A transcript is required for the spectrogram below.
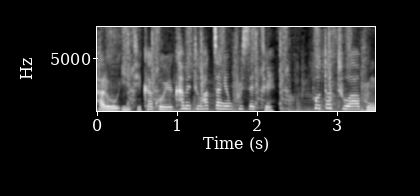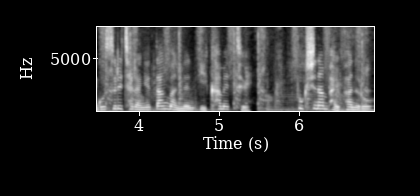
바로 이 디카코일 카메트 확장형 풀세트. 포터2와 봉고3 차량에 딱 맞는 이 카메트. 푹신한 발판으로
